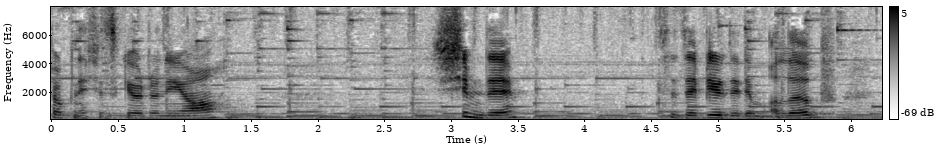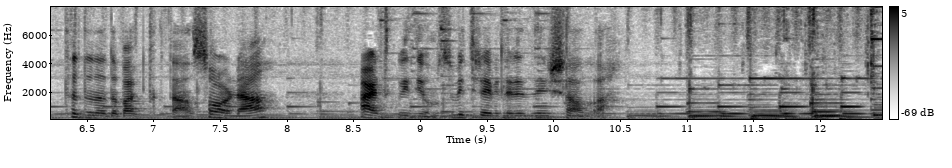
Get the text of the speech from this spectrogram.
Çok nefis görünüyor. Şimdi size bir dilim alıp tadına da baktıktan sonra artık videomuzu bitirebiliriz inşallah. Evet,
